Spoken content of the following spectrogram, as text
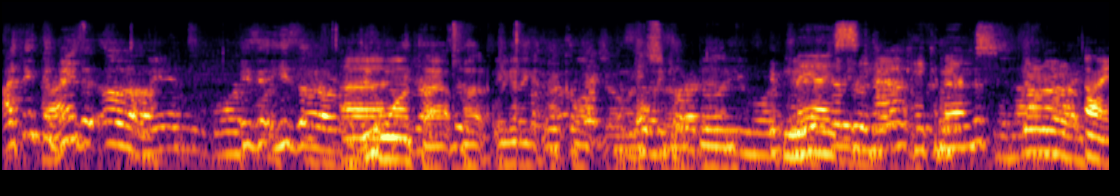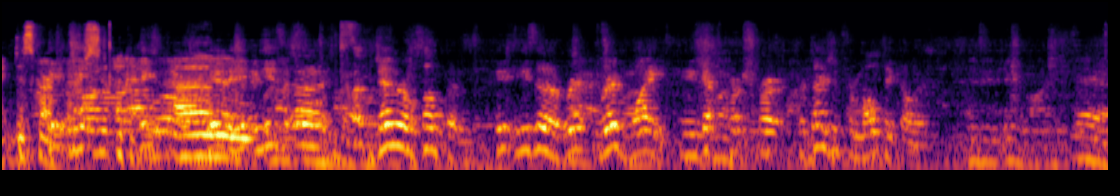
I think the dude that uh, he's he's uh. I do want that, but we gotta get the clock going. So then, may I see K commands? No, no, no. Alright, discard first. Okay. Yeah, Um, he's uh, general something. He, he's a red, red white, and he's got pr- pr- protection from multicolor. Yeah.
